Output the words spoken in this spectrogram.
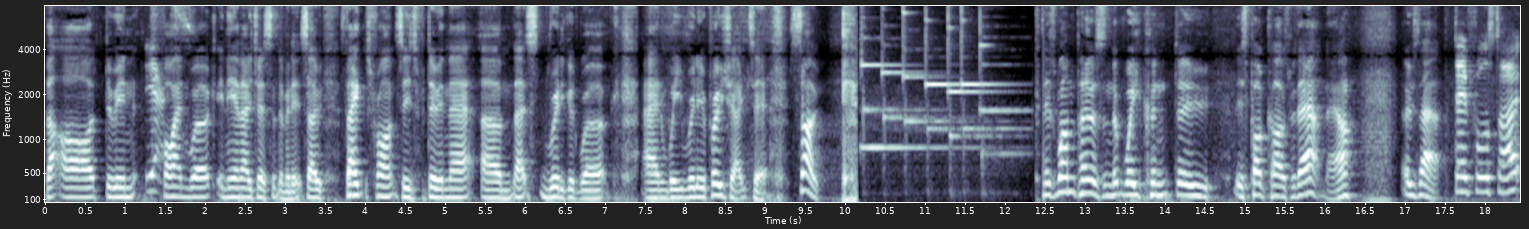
that are doing Yes. fine work in the NHS at the minute. So thanks, Frances, for doing that. Um, that's really good work, and we really appreciate it. So there's one person that we couldn't do this podcast without now. Who's that? Dave Forsdyke,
